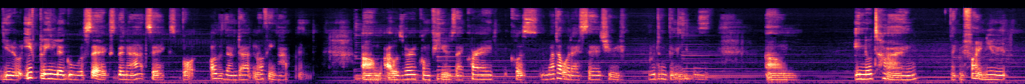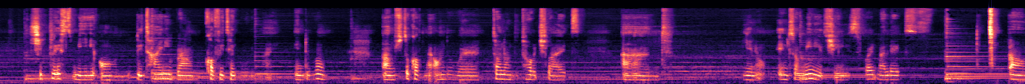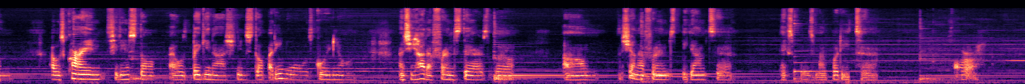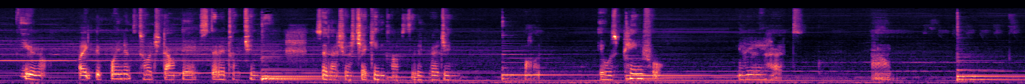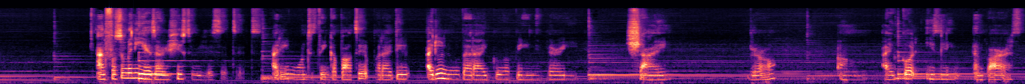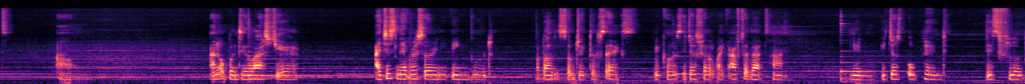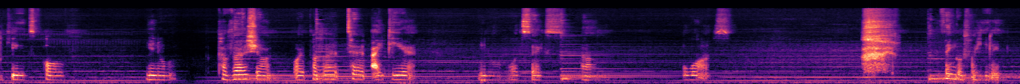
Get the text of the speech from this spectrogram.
you know, if playing Lego was sex, then I had sex, but other than that, nothing happened. Um, I was very confused. I cried because no matter what I said, she wouldn't believe me. Um, in no time, like before I knew it, she placed me on the tiny brown coffee table in the room. Um, she took off my underwear, turned on the torchlight, and you know, in some minutes, she spread my legs. Um, I was crying, she didn't stop. I was begging her, she didn't stop. I didn't know what was going on, and she had her friends there as well. Um, she and her friends began to expose my body to horror, you know like they pointed the torch down there, started touching me, said that she was checking if I was still a virgin. But it was painful. It really hurt. And for so many years I refused to revisit it. I didn't want to think about it, but I did I do know that I grew up being a very shy girl. Um, I got easily embarrassed um, and up until last year, I just never saw anything good about the subject of sex because it just felt like after that time, you know, it just opened this floodgate of, you know, perversion or a perverted idea, you know, what sex um, was. Thank God for healing.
